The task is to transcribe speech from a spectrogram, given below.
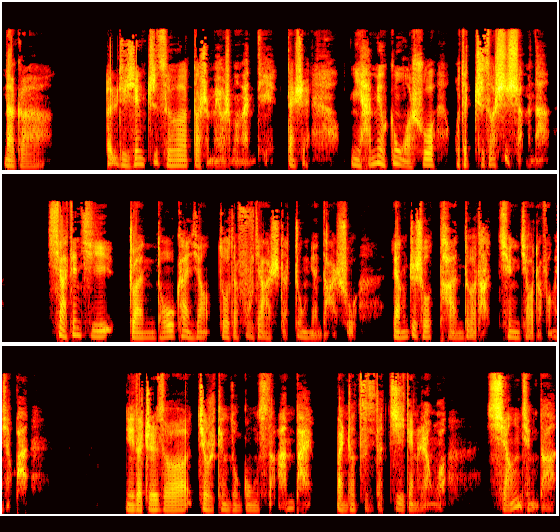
那个，呃，履行职责倒是没有什么问题，但是你还没有跟我说我的职责是什么呢？夏天奇转头看向坐在副驾驶的中年大叔，两只手忐忑的轻敲着方向盘。你的职责就是听从公司的安排，完成自己的既定任务。详情的，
